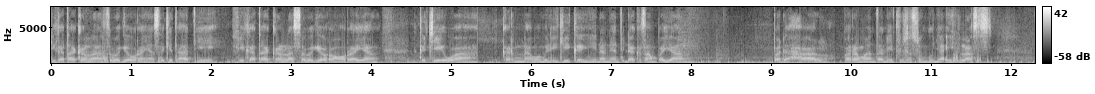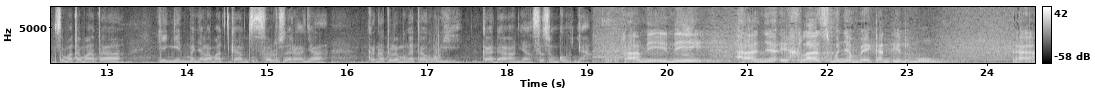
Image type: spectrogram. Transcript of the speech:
Dikatakanlah sebagai orang yang sakit hati, dikatakanlah sebagai orang-orang yang kecewa karena memiliki keinginan yang tidak kesampaian. Padahal para mantan itu sesungguhnya ikhlas semata-mata ingin menyelamatkan saudaranya karena telah mengetahui keadaan yang sesungguhnya. Kami ini hanya ikhlas menyampaikan ilmu. Ya.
